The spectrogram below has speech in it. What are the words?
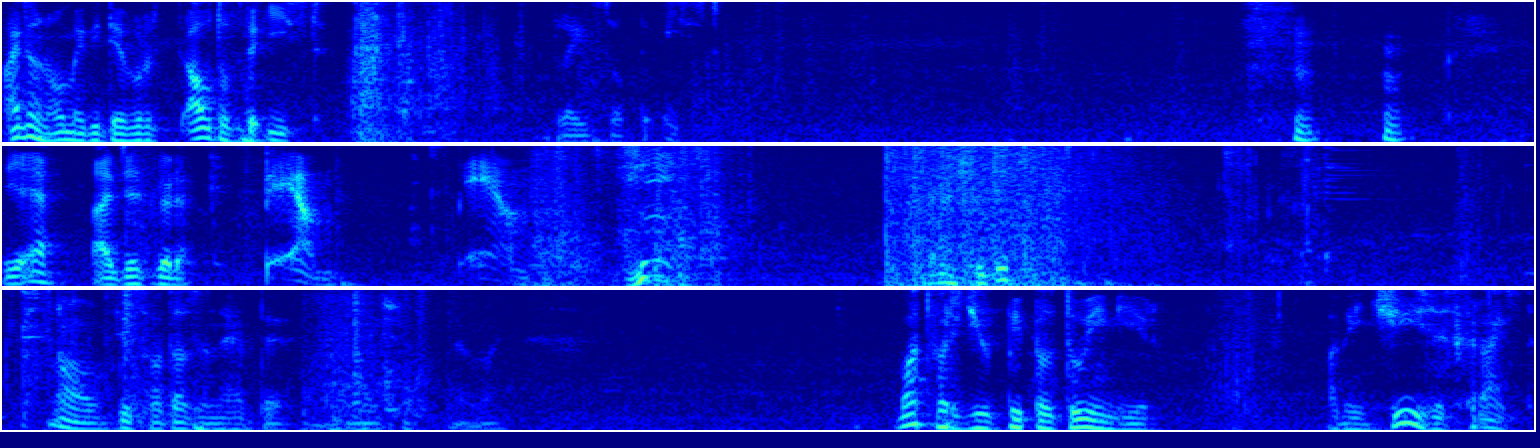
I don't know, maybe they were out of the east. Blades of the east. yeah, I'm just gonna BAM! BAM! It? Oh, this one doesn't have the. Never mind. What were you people doing here? I mean, Jesus Christ.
